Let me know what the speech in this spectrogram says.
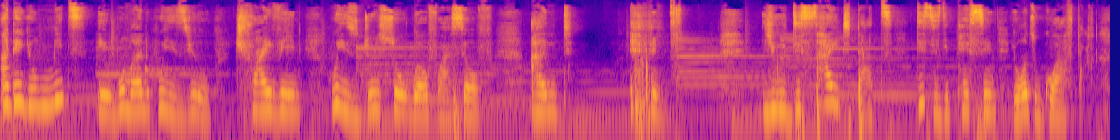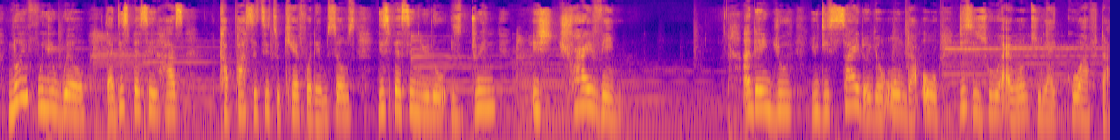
And then you meet a woman who is, you know, thriving, who is doing so well for herself, and you decide that this is the person you want to go after, knowing fully well that this person has capacity to care for themselves. This person, you know, is doing, is thriving and then you you decide on your own that oh this is who i want to like go after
